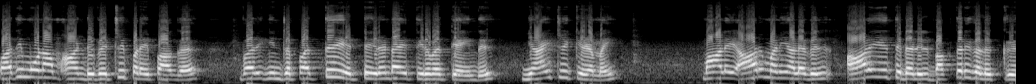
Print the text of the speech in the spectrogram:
பதிமூணாம் ஆண்டு வெற்றி படைப்பாக வருகின்ற பத்து எட்டு இரண்டாயிரத்தி இருபத்தி ஐந்து ஞாயிற்றுக்கிழமை மாலை ஆறு மணி அளவில் ஆலய திடலில் பக்தர்களுக்கு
